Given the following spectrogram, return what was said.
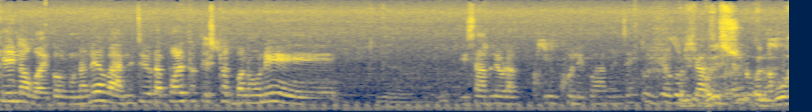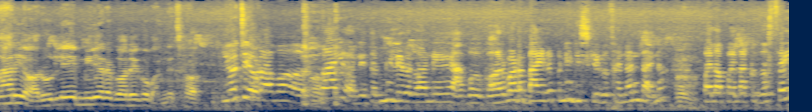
केही नभएको हुनाले अब हामीले चाहिँ एउटा पर्यटक स्थल बनाउने हिसाबले एउटा यो खोलेको हामीले चाहिँ। बुहारीहरूले मिलेर गरेको भन्ने छ। यो चाहिँ एउटा अब बुहारीहरूले त मिलेर गर्ने अब घरबाट बाहिर पनि निस्केको छैन नि त होइन। पहिला पहिलाको जस्तै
